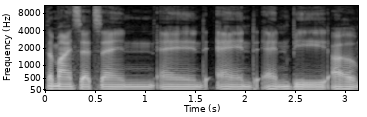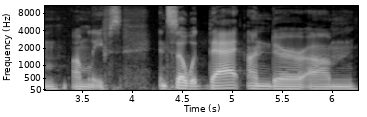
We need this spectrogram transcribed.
the mindsets and and and and be um, um leafs. And so with that under um,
